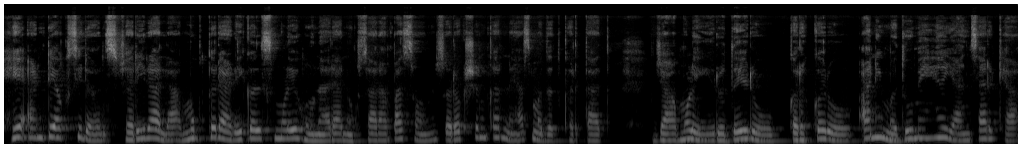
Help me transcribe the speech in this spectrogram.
हे अँटीऑक्सिडंट्स शरीराला मुक्त रॅडिकल्समुळे होणाऱ्या नुकसानापासून संरक्षण करण्यास मदत करतात ज्यामुळे हृदयरोग कर्करोग आणि मधुमेह यांसारख्या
